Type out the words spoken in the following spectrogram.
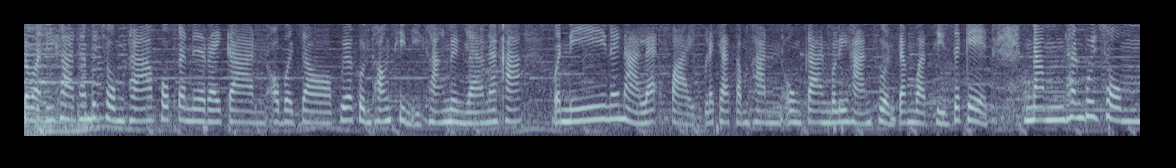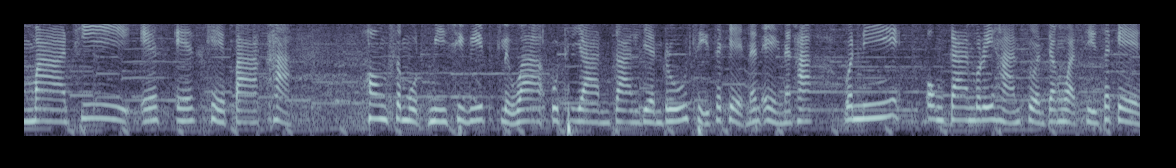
สวัสดีค่ะท่านผู้ชมคะพบกันในรายการอบจเพื่อคนท้องถิ่นอีกครั้งหนึ่งแล้วนะคะ วันนี้น้อยหนาและฝ่ายประชาสัมพันธ์ องค์การบริหารส่วนจังหวัดศรีสะเกดนำท่านผู้ชมมาที่ SSK Park ค่ะห้องสมุดมีชีวิตหรือว่าอุทยานการเรียนรู้ศรีสะเกดนั่นเองนะคะ วันนี้องค์การบริหารส่วนจังหวัดศรีสะเกด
